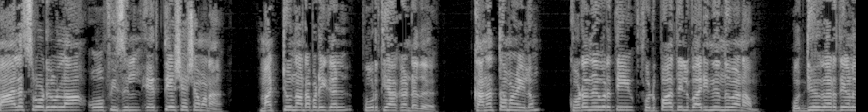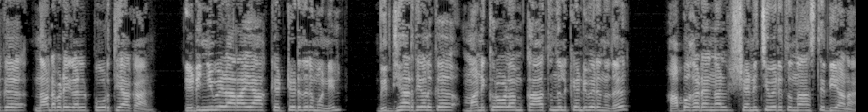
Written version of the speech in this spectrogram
പാലസ് റോഡിലുള്ള ഓഫീസിൽ എത്തിയ ശേഷമാണ് മറ്റു നടപടികൾ പൂർത്തിയാക്കേണ്ടത്. കനത്ത മഴയിലും കുടനിവൃത്തി ഫുട്പാത്തിൽ വരി നിന്ന് വേണം ഉദ്യോഗാർത്ഥികൾക്ക് നടപടികൾ പൂർത്തിയാക്കാൻ ഇടിഞ്ഞു വീഴാറായ കെട്ടിടത്തിന് മുന്നിൽ വിദ്യാർത്ഥികൾക്ക് മണിക്കൂറോളം കാത്തു നിൽക്കേണ്ടി വരുന്നത് അപകടങ്ങൾ ക്ഷണിച്ചു വരുത്തുന്ന സ്ഥിതിയാണ്.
